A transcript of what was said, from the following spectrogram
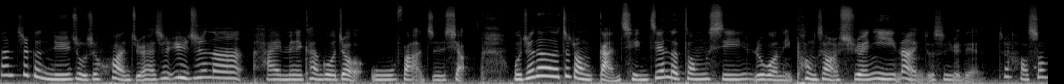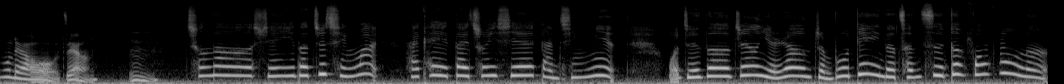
那这个女主是幻觉还是预知呢？还没看过就无法知晓。我觉得这种感情间的东西，如果你碰上了悬疑，那你就是有点就好受不了哦。这样，嗯，除了悬疑的剧情外。还可以带出一些感情面，我觉得这样也让整部电影的层次更丰富了。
